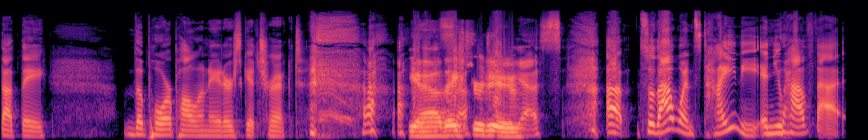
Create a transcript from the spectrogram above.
That they the poor pollinators get tricked. Yeah, they So, sure do. Yes. Uh, so that one's tiny, and you have that.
